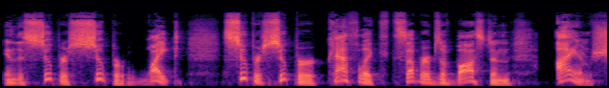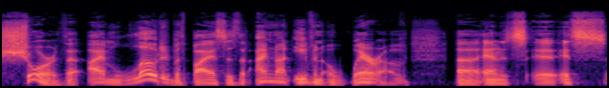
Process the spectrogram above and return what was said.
in the super super white, super super Catholic suburbs of Boston, I am sure that I am loaded with biases that I'm not even aware of. Uh, and it's it's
